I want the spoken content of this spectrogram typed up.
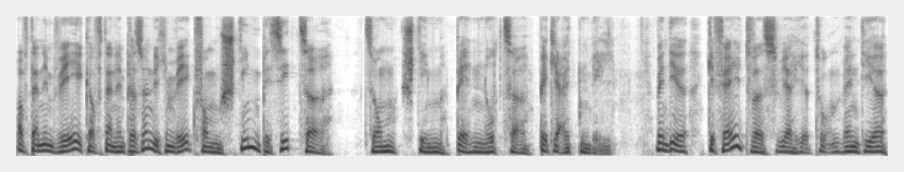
auf deinem Weg, auf deinem persönlichen Weg vom Stimmbesitzer zum Stimmbenutzer begleiten will. Wenn dir gefällt, was wir hier tun, wenn dir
